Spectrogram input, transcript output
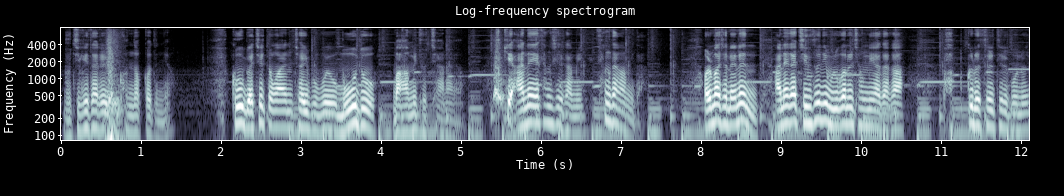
무지개 다리를 건넜거든요. 그 후 며칠 동안 저희 부부 모두 마음이 좋지 않아요. 특히 아내의 상실감이 상당합니다. 얼마 전에는 아내가 진순이 물건을 정리하다가 밥그릇을 들고는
